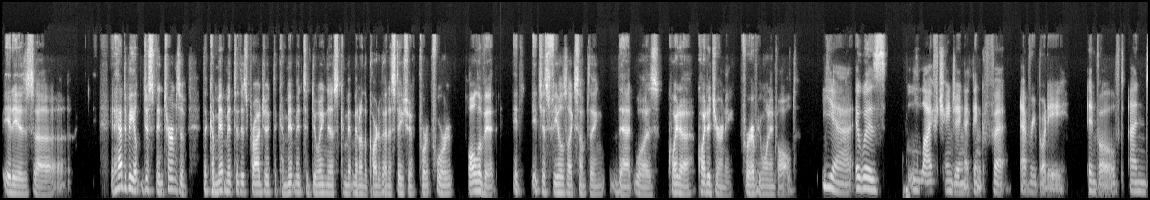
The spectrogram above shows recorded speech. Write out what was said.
it is. Uh, it had to be just in terms of the commitment to this project, the commitment to doing this, commitment on the part of Anastasia for for all of it. It it just feels like something that was quite a quite a journey for everyone involved. Yeah, it was life changing. I think for everybody involved, and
